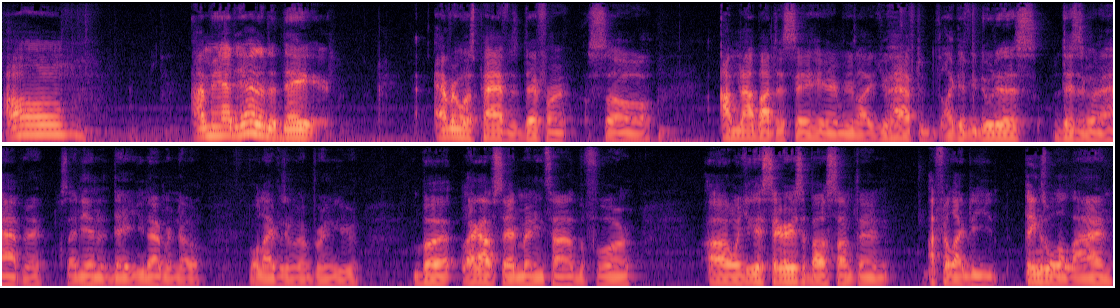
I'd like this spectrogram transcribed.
Um, I mean, at the end of the day, everyone's path is different. So I'm not about to sit here and be like, you have to, like, if you do this, this is going to happen. Because at the end of the day, you never know what life is going to bring you. But like I've said many times before, uh, when you get serious about something, I feel like the things will align.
